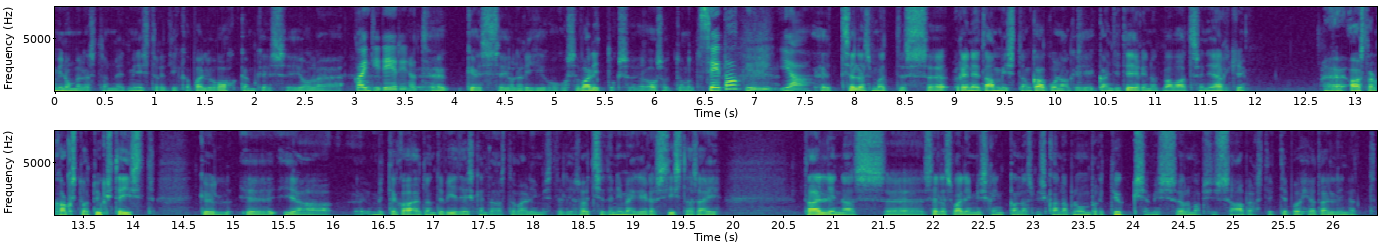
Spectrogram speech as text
minu meelest on neid ministreid ikka palju rohkem, kes ei ole. kandideerinud. Äh, kes ei ole riigikogusse valituks osutunud. seda küll, jaa. et selles mõttes äh, Rene Tammist on ka kunagi kandideerinud, ma vaatasin järgi. Äh, aastal kaks tuhat üksteist küll äh, ja mitte kahe tuhande viieteistkümnenda aasta valimistel ja sotside nimekirjas, siis ta sai Tallinnas selles valimisringkonnas, mis kannab numbrit üks ja mis hõlmab siis Haaberstit ja Põhja-Tallinnat.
